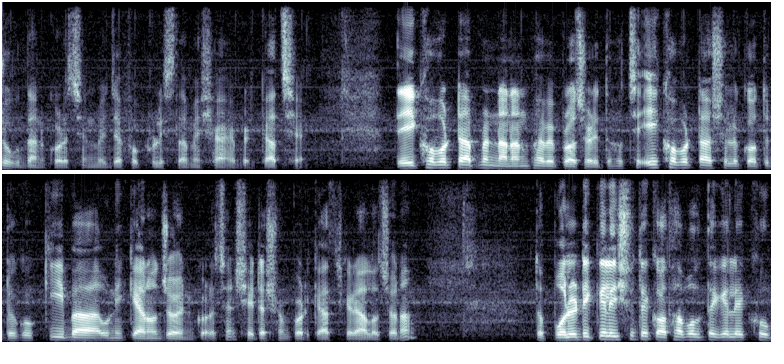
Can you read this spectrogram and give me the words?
যোগদান করেছেন মির্জা ফখরুল ইসলামের সাহেবের কাছে। তো এই খবরটা আপনার নানানভাবে প্রচারিত হচ্ছে। এই খবরটা আসলে কতটুকু, কি বা উনি কেন জয়েন করেছেন সেটা সম্পর্কে আজকের আলোচনা। তো পলিটিক্যাল ইস্যুতে কথা বলতে গেলে খুব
